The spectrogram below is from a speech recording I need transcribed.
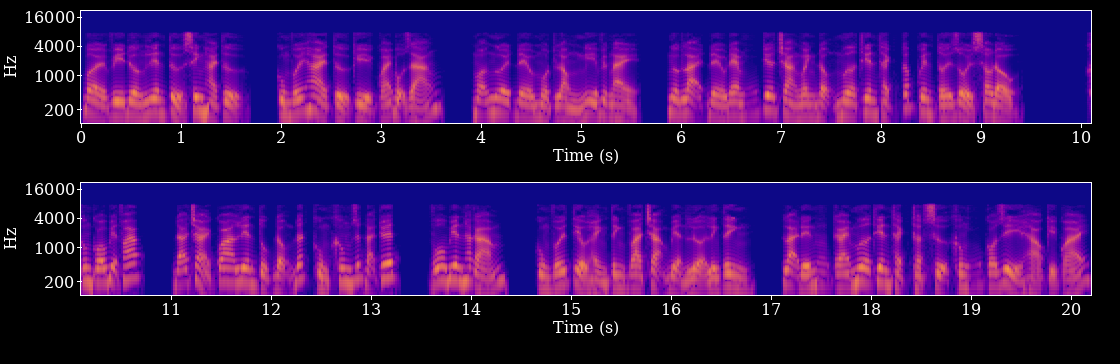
Bởi vì đường liên tử sinh hài tử, cùng với hài tử kỳ quái bộ dáng, mọi người đều một lòng nghĩ việc này, ngược lại đều đem kia chàng oanh động mưa thiên thạch cấp quên tới rồi sau đầu. Không có biện pháp, đã trải qua liên tục động đất cùng không dứt đại tuyết, vô biên hắc ám, cùng với tiểu hành tinh va chạm biển lửa linh tinh, lại đến cái mưa thiên thạch thật sự không có gì hảo kỳ quái.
